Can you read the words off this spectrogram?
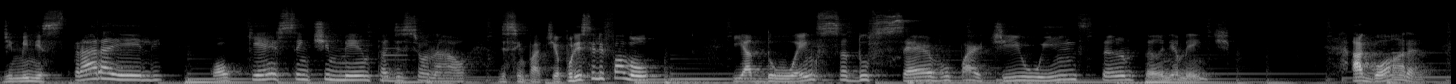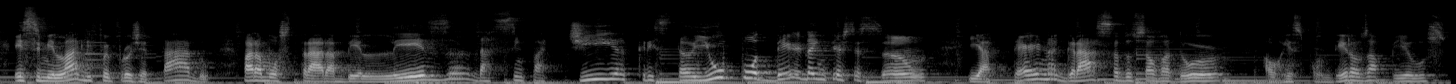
de ministrar a ele qualquer sentimento adicional de simpatia. Por isso ele falou: e a doença do servo partiu instantaneamente. Agora, esse milagre foi projetado para mostrar a beleza da simpatia cristã e o poder da intercessão e a terna graça do Salvador ao responder aos apelos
